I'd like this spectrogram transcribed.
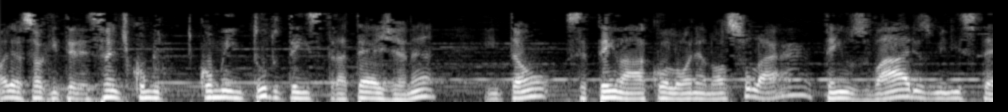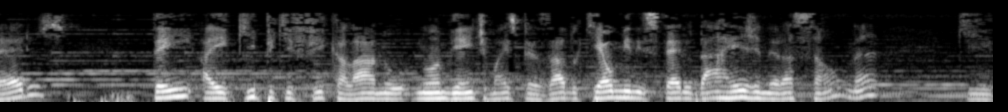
Olha só que interessante, como, como em tudo tem estratégia, né? Então, você tem lá a colônia Nosso Lar, tem os vários ministérios, tem a equipe que fica lá no, no ambiente mais pesado, que é o Ministério da Regeneração, né? Que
